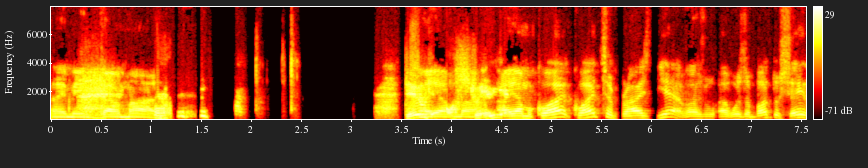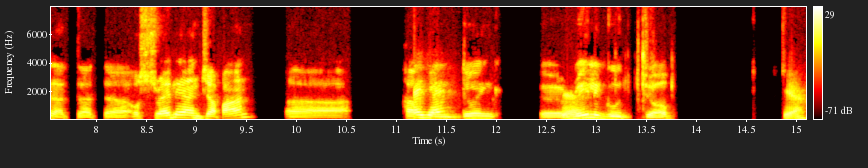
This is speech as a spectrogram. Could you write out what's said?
I mean, come on. Dude, I am, uh, Australia. I am quite quite surprised. Yeah, I was, I was about to say that that uh, Australia and Japan uh, have Yeah, yeah. been doing a really good job. Yeah.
